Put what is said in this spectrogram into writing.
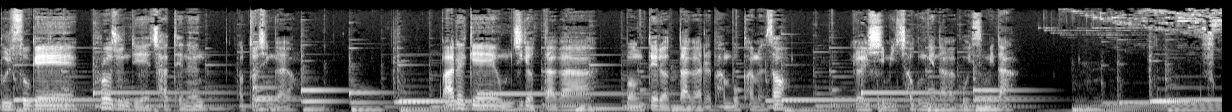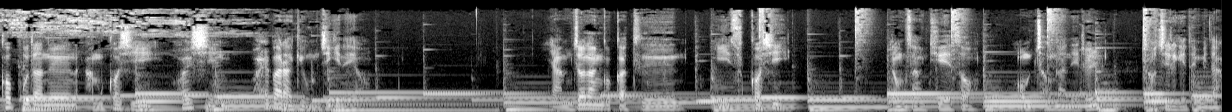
물속에 풀어준 뒤의 자태는 어떠신가요? 빠르게 움직였다가 멍 때렸다가를 반복하면서 열심히 적응해 나가고 있습니다. 수컷보다는 암컷이 훨씬 활발하게 움직이네요. 얌전한 것 같은 이 수컷이 영상 뒤에서 엄청난 일을 저지르게 됩니다.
